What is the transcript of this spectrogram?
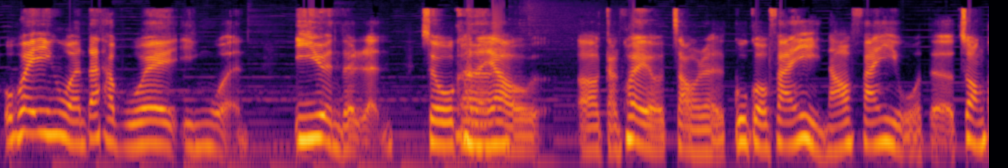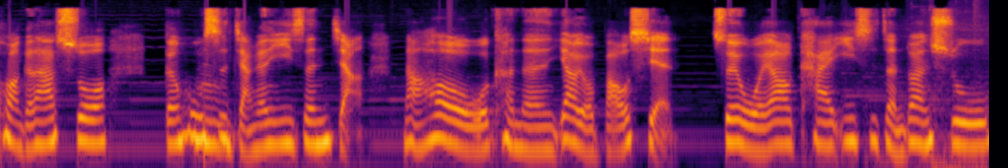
我会英文，但他不会英文，医院的人，所以我可能要、嗯、呃赶快有找人 Google 翻译，然后翻译我的状况，跟他说。跟护士讲，跟医生讲，嗯，然后我可能要有保险，所以我要开医师诊断书，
